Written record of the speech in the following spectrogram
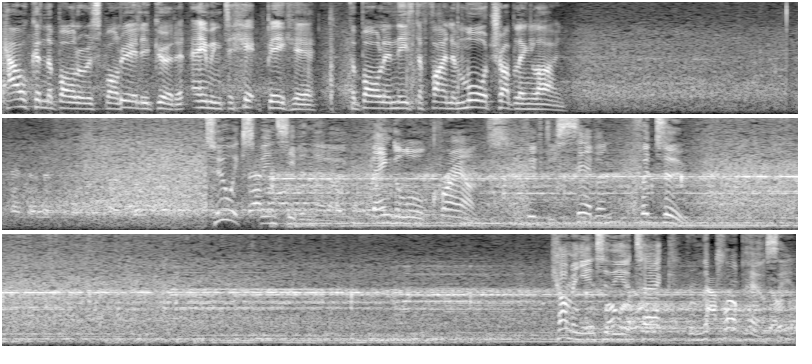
How can the bowler respond? Really good at aiming to hit big here. The bowler needs to find a more troubling line. Too expensive in that over. Bangalore Crowns, 57 for two. Coming into the attack from the clubhouse end.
